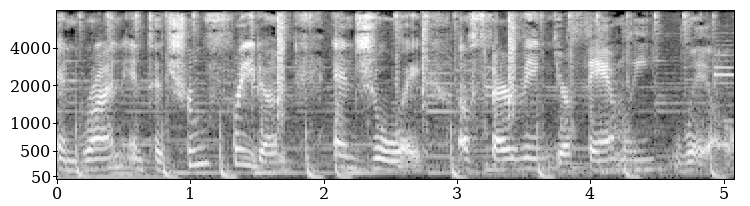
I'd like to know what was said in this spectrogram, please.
and run into true freedom and joy of serving your family well.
